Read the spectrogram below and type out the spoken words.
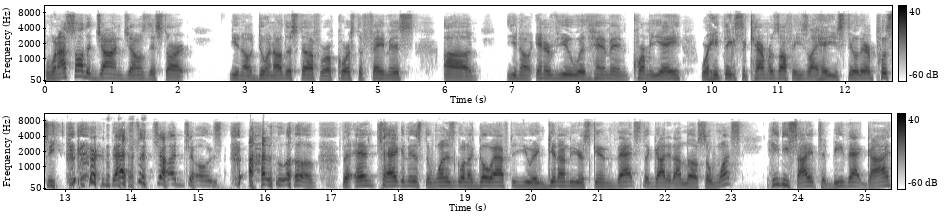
But when I saw the Jon Jones that start, you know, doing other stuff, or of course the famous uh you know, interview with him and Cormier where he thinks the camera's off and he's like, "Hey, you still there, pussy?" That's the Jon Jones I love. The antagonist, the one is going to go after you and get under your skin. That's the guy that I love. So once he decided to be that guy,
